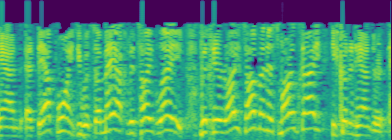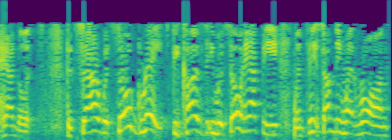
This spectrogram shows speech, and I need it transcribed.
And at that point, he was sameach v'toiv leiv v'chirois Haman es Mordechai. He couldn't handle handle it. The tsar was so great because he was so happy when th- something went wrong.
